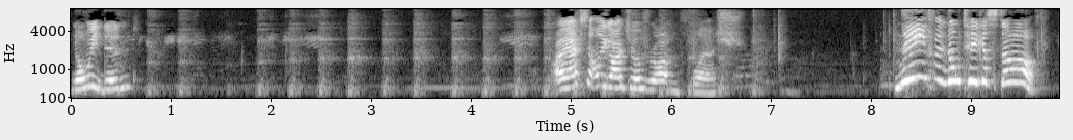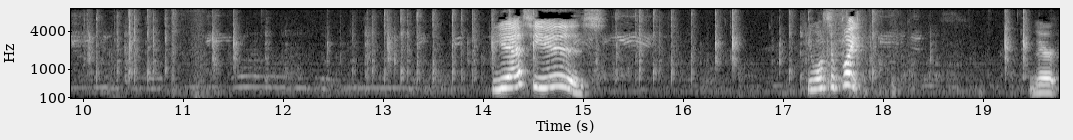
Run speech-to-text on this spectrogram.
No, he didn't. I accidentally got Joe's rotten flesh. Nathan, don't take his stuff. Yes, he is. He wants to fight. There.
